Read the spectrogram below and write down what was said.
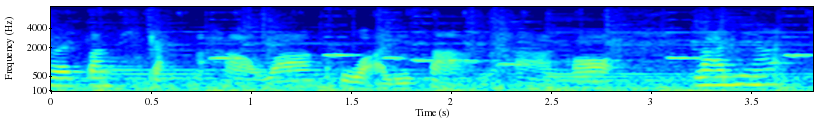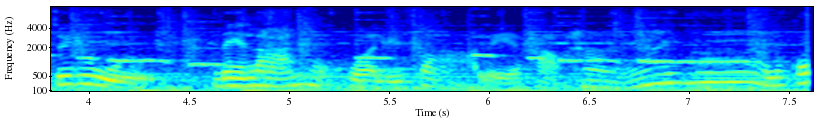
พื่อนๆตั้งพิกัดนะคะว่าครัวอลิสานะคะ ก็ร้านเนี้ยจะอยู่ในร้านของครัวอลิสาเลยค่ะ หาง่ายมาก แล้วก็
